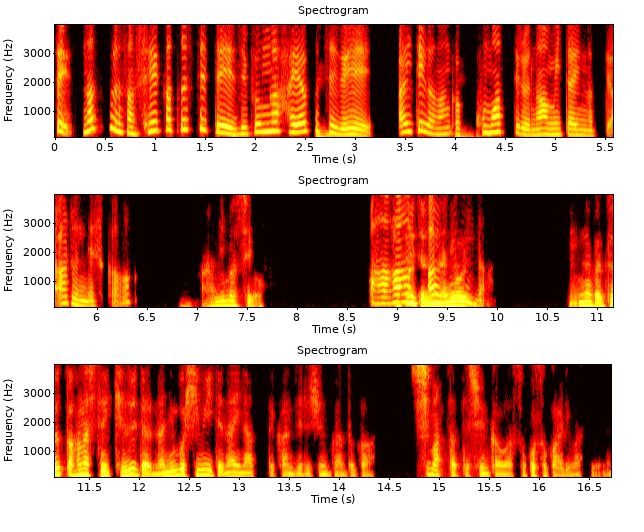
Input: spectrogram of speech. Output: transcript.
せ、ナトルさん生活してて自分が早口で相手がなんか困ってるなみたいなってあるんですか？ありますよ。あ気づいたらあ、あ何もるんだ。なんかずっと話して気づいたら何も響いてないなって感じる瞬間とか、しまったって瞬間はそこそこありますよね。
